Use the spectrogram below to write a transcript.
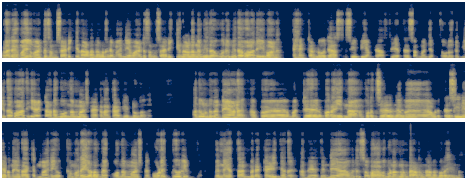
വളരെ മയമായിട്ട് സംസാരിക്കുന്ന ആളാണ് വളരെ മാന്യമായിട്ട് സംസാരിക്കുന്ന ആളാണ് മിത ഒരു മിതവാദിയുമാണ്. കണ്ണൂർ രാഷ്ട്രീയ സി പി എം രാഷ്ട്രീയത്തെ സംബന്ധിച്ചിടത്തോളം ഒരു മിതവാദിയായിട്ടാണ് ഗോന്നം മാഷിനെ കണക്കാക്കിയിട്ടുള്ളത്. അതുകൊണ്ട് തന്നെയാണ്. അപ്പൊ മറ്റ് പറയുന്ന കുറച്ച് അവിടുത്തെ സീനിയർ നേതാക്കന്മാരെ ഒക്കെ മറികടന്ന് ഗോന്നം മാഷിന് പോളിറ്റ്യൂറിൽ പിന്നെ എത്താൻ വരെ കഴിഞ്ഞത് അദ്ദേഹത്തിന്റെ ആ ഒരു സ്വഭാവ ഗുണം കൊണ്ടാണെന്നാണ് പറയുന്നത്.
